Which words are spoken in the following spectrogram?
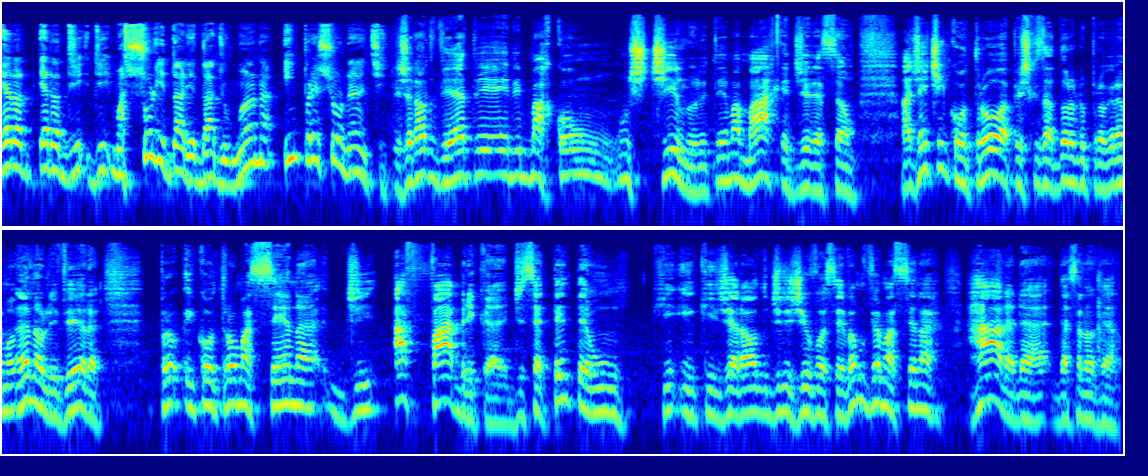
era, era de, de, uma solidariedade humana impressionante. Geraldo Vietri ele marcou um, um, estilo, ele tem uma marca de direção. A gente encontrou, a pesquisadora do programa, Ana Oliveira, pro, encontrou uma cena de A Fábrica, de 71, que, em que Geraldo dirigiu você. Vamos ver uma cena rara da, dessa novela.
